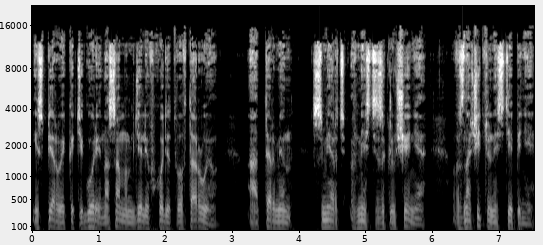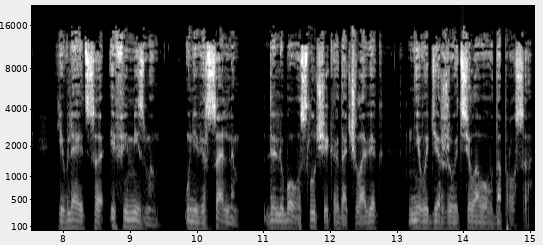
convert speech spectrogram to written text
из первой категории на самом деле входят во вторую, а термин смерть в месте заключения в значительной степени является эвфемизмом, универсальным для любого случая, когда человек не выдерживает силового допроса.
